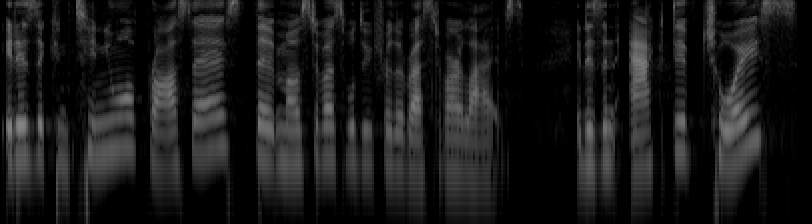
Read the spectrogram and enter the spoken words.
It is a continual process that most of us will do for the rest of our lives. It is an active choice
